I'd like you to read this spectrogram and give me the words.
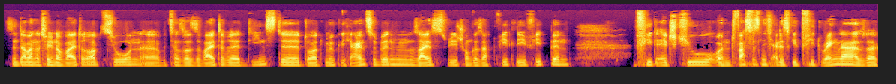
sind aber natürlich noch weitere Optionen äh, beziehungsweise weitere Dienste dort möglich einzubinden, sei es wie schon gesagt Feedly, Feedbin, FeedHQ und was es nicht alles gibt, Feed Wrangler. Also da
